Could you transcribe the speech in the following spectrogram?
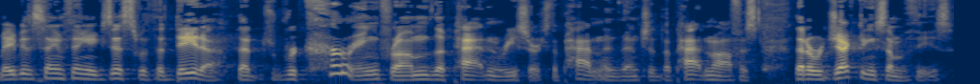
Maybe the same thing exists with the data that's recurring from the patent research, the patent invention, the patent office that are rejecting some of these.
